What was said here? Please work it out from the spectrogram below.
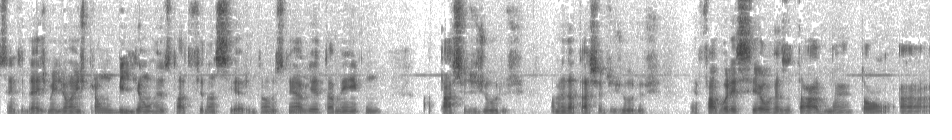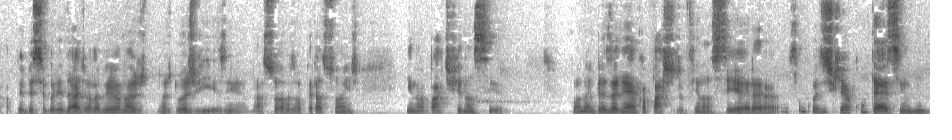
110 milhões para 1 bilhão o resultado financeiro. Então isso tem a ver também com a taxa de juros. Aumento da taxa de juros favoreceu o resultado, né? Então a BB Seguridade ela ganhou nas, nas duas vias, né? nas suas operações e na parte financeira. Quando a empresa ganha com a parte financeira, são coisas que acontecem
